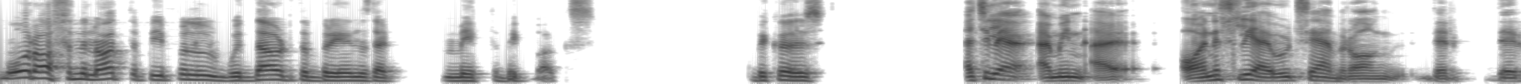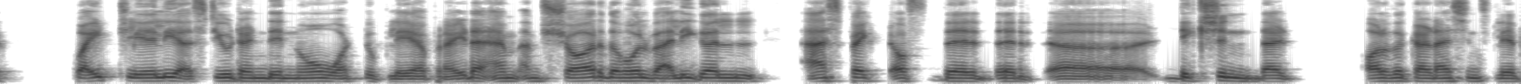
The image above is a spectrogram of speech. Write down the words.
more often than not the people without the brains that make the big bucks because Actually, I, I mean, I honestly, I would say I'm wrong. They're they're quite clearly astute and they know what to play up. Right? I'm I'm sure the whole Valley Girl aspect of their their uh, diction that all of the Kardashians play up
